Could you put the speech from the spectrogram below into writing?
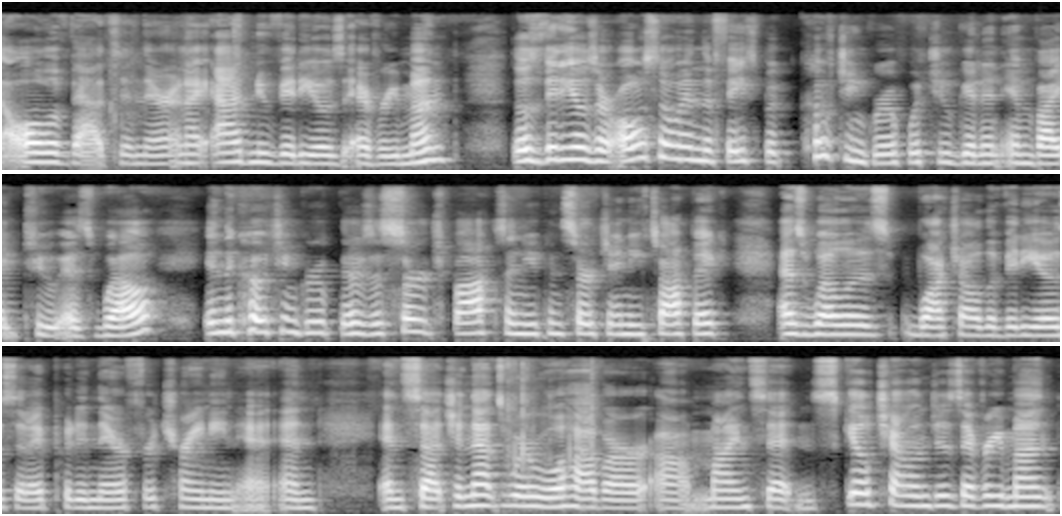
All of that's in there. And I add new videos every month. Those videos are also in the Facebook coaching group, which you get an invite to as well. In the coaching group, there's a search box and you can search any topic as well as watch all the videos that I put in there for training and, and and such. And that's where we'll have our um, mindset and skill challenges every month.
